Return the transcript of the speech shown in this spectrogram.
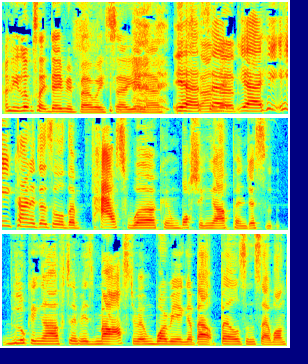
And he looks like David Bowie, so you know. Yeah, Standard. so yeah, he he kind of does all the housework and washing up and just looking after his master and worrying about bills and so on.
